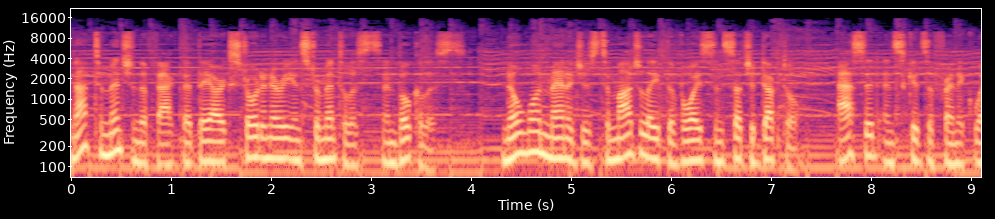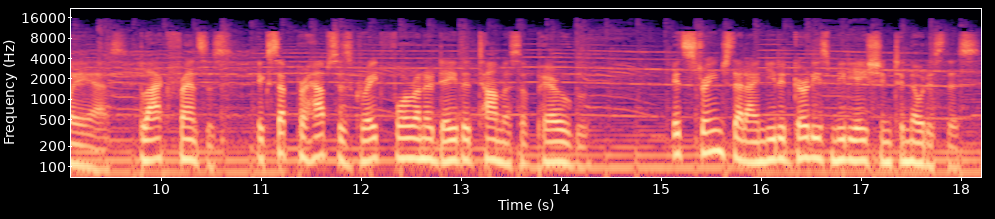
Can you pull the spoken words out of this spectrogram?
Not to mention the fact that they are extraordinary instrumentalists and vocalists. No one manages to modulate the voice in such a ductile, acid, and schizophrenic way as Black Francis, except perhaps his great forerunner David Thomas of Pere Ubu. It's strange that I needed Gerti's mediation to notice this.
